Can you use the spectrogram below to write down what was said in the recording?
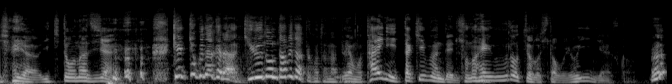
いやいや行きと同じじゃないですか。結局だから牛丼食べたってことなんいだよ。やもうタイに行った気分でその辺うろちょろした方がいいんじゃないですか。え？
